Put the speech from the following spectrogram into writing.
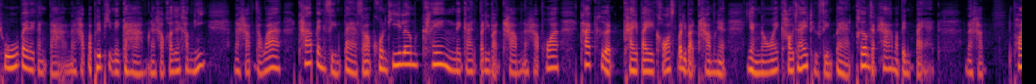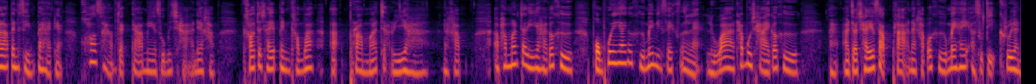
ชู้ไปอะไรต่างๆนะครับประพฤติผิดในกามนะครับเขาใช้คำนี้นะครับ แต่ว่าถ้าเป็นศีล8สำหรับคนที่เริ่มเคร่งในการปฏิบัติธรรมนะครับ เพราะว่าถ้าเกิดใครไปคอร์สปฏิบัติธรรมเนี่ยอย่างน้อยเขาจะให้ถือศีล8เพิ่มจาก 5 มาเป็น 8 นะครับพอเราเป็นศีล8เนี่ยข้อ 3 จากกาเมสุมิชาเนี่ยครับเขาจะใช้เป็นคำว่าอพรหมจริยา นะครับอภรรมจริยาก็คือ ผมพูดง่ายๆก็คือไม่มีเซ็กซ์นั่นแหละ หรือว่าถ้าผู้ชายก็คืออาจจะใช้ศัพท์พระนะครับ ก็คือไม่ให้อสุจิเคลื่อน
